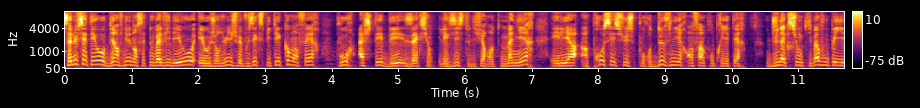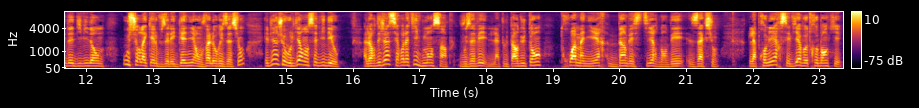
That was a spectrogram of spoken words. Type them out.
Salut c'est Théo, bienvenue dans cette nouvelle vidéo et aujourd'hui je vais vous expliquer comment faire pour acheter des actions. Il existe différentes manières et il y a un processus pour devenir enfin propriétaire d'une action qui va vous payer des dividendes ou sur laquelle vous allez gagner en valorisation. Eh bien je vais vous le dire dans cette vidéo. Alors déjà c'est relativement simple. Vous avez la plupart du temps trois manières d'investir dans des actions. La première, c'est via votre banquier.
